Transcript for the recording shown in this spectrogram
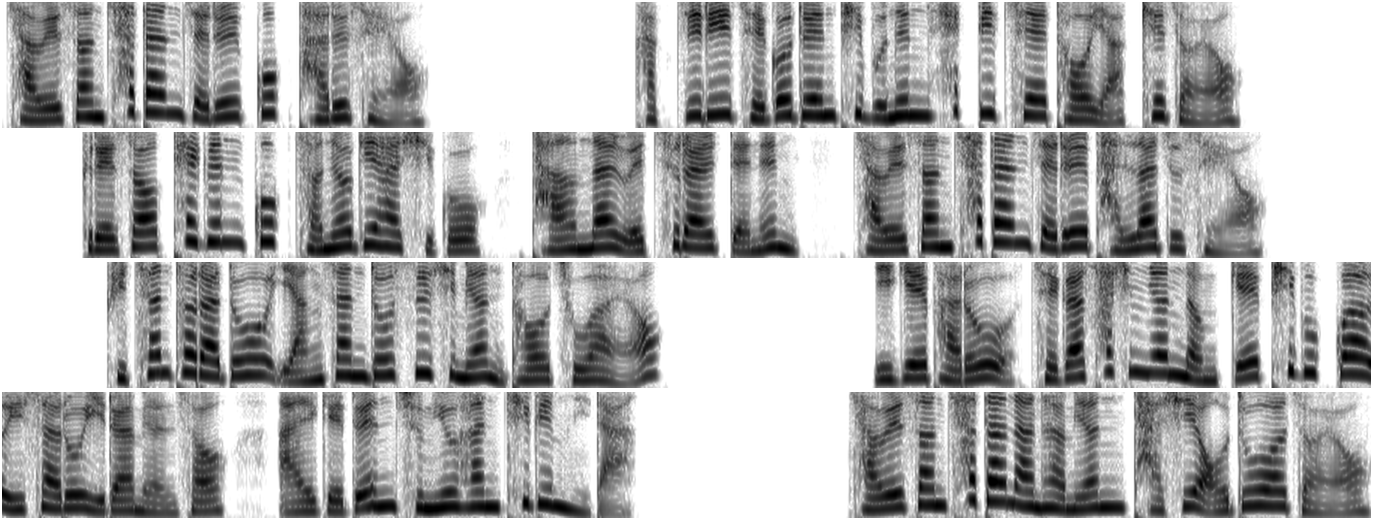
자외선 차단제를 꼭 바르세요. 각질이 제거된 피부는 햇빛에 더 약해져요. 그래서 팩은 꼭 저녁에 하시고 다음날 외출할 때는 자외선 차단제를 발라주세요. 귀찮더라도 양산도 쓰시면 더 좋아요. 이게 바로 제가 40년 넘게 피부과 의사로 일하면서 알게 된 중요한 팁입니다. 자외선 차단 안 하면 다시 어두워져요.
